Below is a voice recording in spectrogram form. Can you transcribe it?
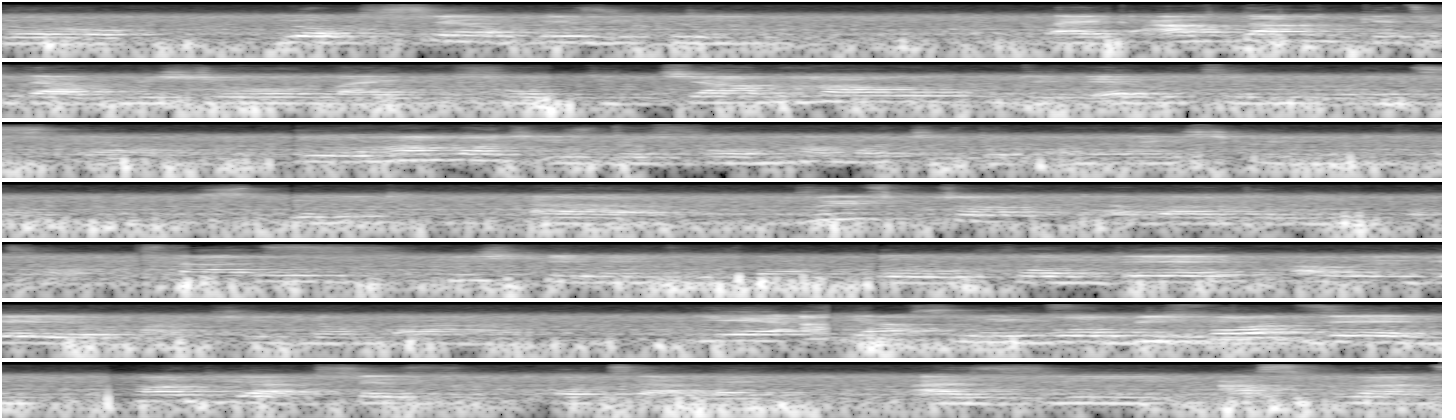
your yourself basically? Like after getting the admission, like for the JAMB, how did everything went down? So how much is the form? How much is the online screening form? So we need a brief talk about the new portal. Which payment is that? So from there, how will you get your matric number? Yeah, to But before then, how do you access the portal? Like as the aspirant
